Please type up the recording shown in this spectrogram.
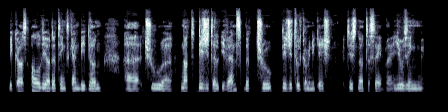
because all the other things can be done uh, through uh, not digital events but through digital communication. It is not the same uh, using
